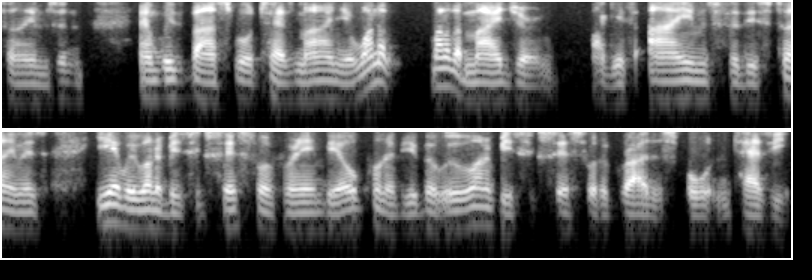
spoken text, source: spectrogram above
teams and, and with Basketball Tasmania. One of one of the major I guess, aims for this team is, yeah, we want to be successful from an NBL point of view, but we want to be successful to grow the sport in Tassie.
